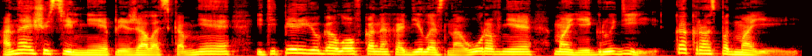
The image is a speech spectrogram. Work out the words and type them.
она еще сильнее прижалась ко мне, и теперь ее головка находилась на уровне моей груди, как раз под моей.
